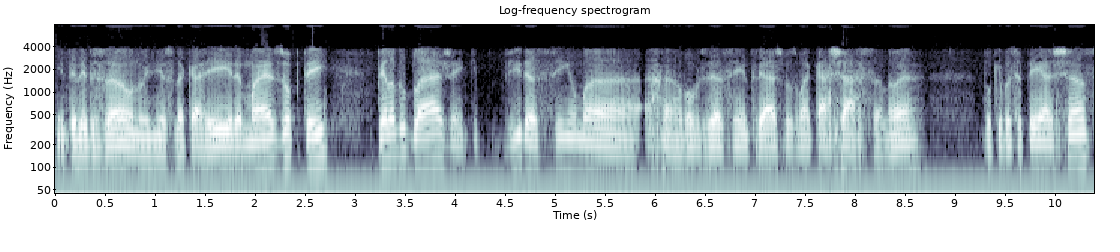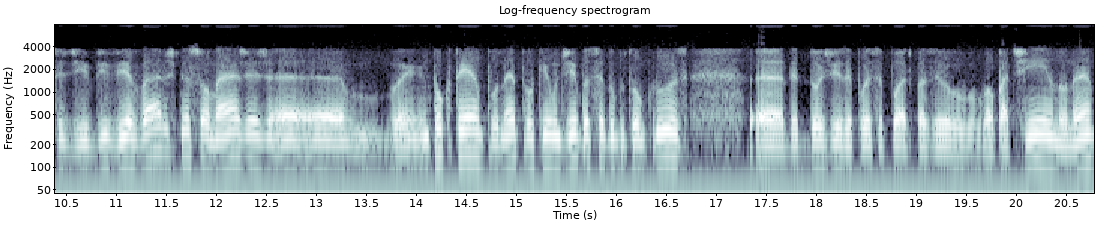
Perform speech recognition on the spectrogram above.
em televisão no início da carreira, mas optei pela dublagem, que vira assim uma, vamos dizer assim, entre aspas, uma cachaça, não é? Porque você tem a chance de viver vários personagens é, é, em pouco tempo, né? Porque um dia você dubla Tom Cruise, é, de, dois dias depois você pode fazer o Alpatino, né?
